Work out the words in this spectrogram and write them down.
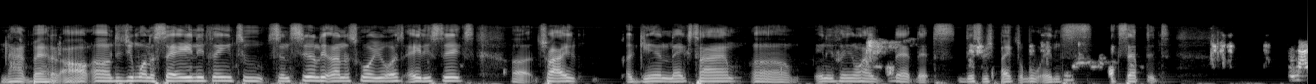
Not bad at all. Uh, did you want to say anything to sincerely underscore yours 86? Uh, try again next time. Um, anything like that that's disrespectful and s- accepted. Now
